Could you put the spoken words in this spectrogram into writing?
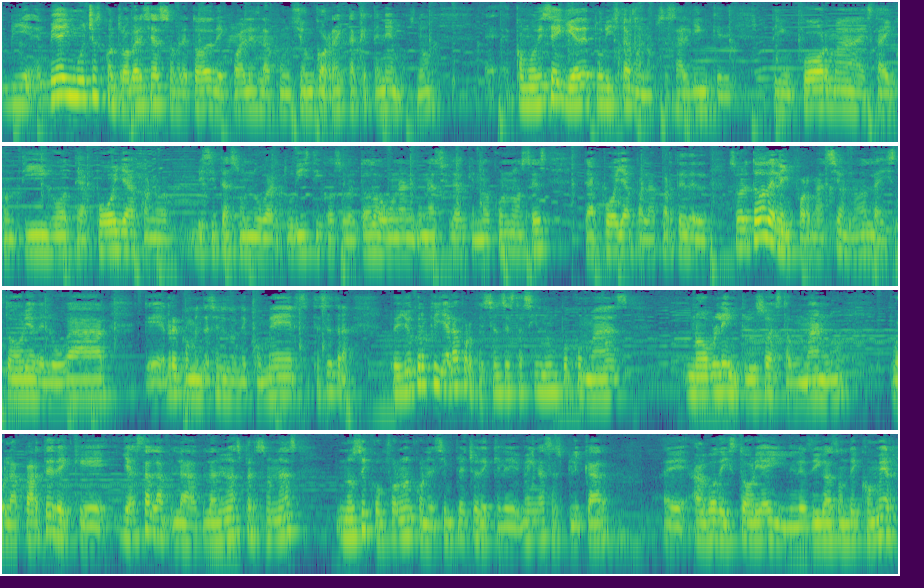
Bien, hay muchas controversias sobre todo de cuál es la función correcta que tenemos, ¿no? Eh, como dice guía de turista, bueno, pues es alguien que te informa, está ahí contigo, te apoya cuando visitas un lugar turístico, sobre todo una, una ciudad que no conoces, te apoya para la parte del, sobre todo de la información, ¿no? La historia del lugar, eh, recomendaciones donde comer, etcétera. Pero yo creo que ya la profesión se está haciendo un poco más noble, incluso hasta humano, por la parte de que ya hasta las mismas personas no se conforman con el simple hecho de que le vengas a explicar eh, algo de historia y les digas dónde comer.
